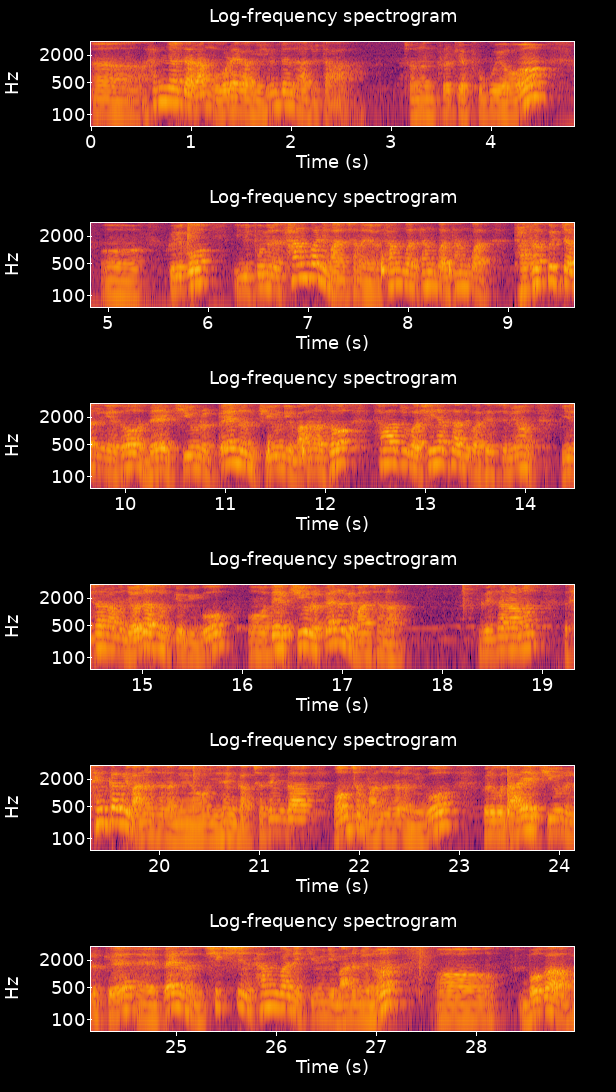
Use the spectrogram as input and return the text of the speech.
어, 한 여자랑 오래 가기 힘든 사주다. 저는 그렇게 보고요. 어, 그리고 이 보면 상관이 많잖아요. 상관, 상관, 상관. 다섯 글자 중에서 내 기운을 빼는 기운이 많아서 사주가 신약 사주가 됐으면 이 사람은 여자 성격이고 어, 내 기운을 빼는 게 많잖아. 그 사람은 생각이 많은 사람이에요. 이 생각, 저 생각 엄청 많은 사람이고 그리고 나의 기운을 이렇게 예, 빼는 식신 상관의 기운이 많으면은 어 뭐가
